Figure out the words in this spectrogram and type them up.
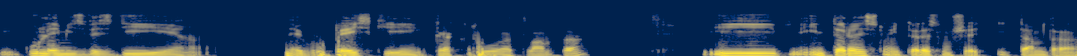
големи звезди европейски, както Атланта. И интересно, интересно ще и там да,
